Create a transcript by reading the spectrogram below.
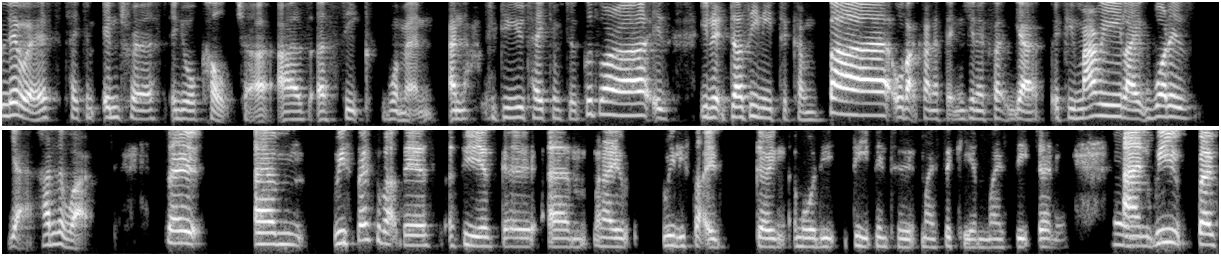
Lewis take an interest in your culture as a Sikh woman? And do you take him to a Gurdwara? Is you know, does he need to come back? All that kind of things, you know, because like, yeah, if you marry, like, what is yeah, how does it work? So um, we spoke about this a few years ago um, when I really started going more deep, deep into my Sikhi and my Sikh journey. And we both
